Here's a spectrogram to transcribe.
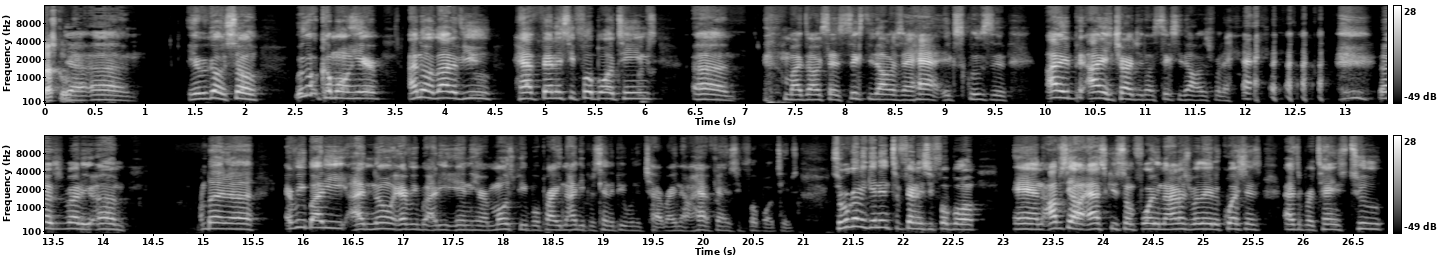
That's cool. Yeah. Um, here we go. So we're gonna come on here. I know a lot of you have fantasy football teams. Um, my dog says sixty dollars a hat exclusive. I I ain't charging no sixty dollars for the hat. That's funny. Um, but uh, everybody I know, everybody in here, most people, probably ninety percent of people in the chat right now have fantasy football teams. So we're gonna get into fantasy football, and obviously I'll ask you some 49ers related questions as it pertains to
